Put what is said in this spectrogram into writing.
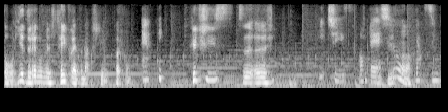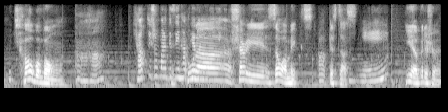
So, hier drin ist stimmt, falsch rum. Hitchis, äh, Peaches. Auch ein S. ja, Was sind gut? Kaubonbon. Aha. Ich habe die schon mal gesehen. hab Cola Sherry Sour Mix Okay. ist das. Nee. Hier, bitteschön.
